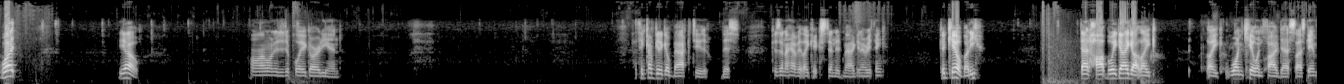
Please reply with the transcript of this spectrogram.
What? Yo. Oh, I wanted to deploy a Guardian. I think I'm gonna go back to this. Because then I have it like extended mag and everything. Good kill, buddy. That hot boy guy got like like one kill and five deaths last game.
